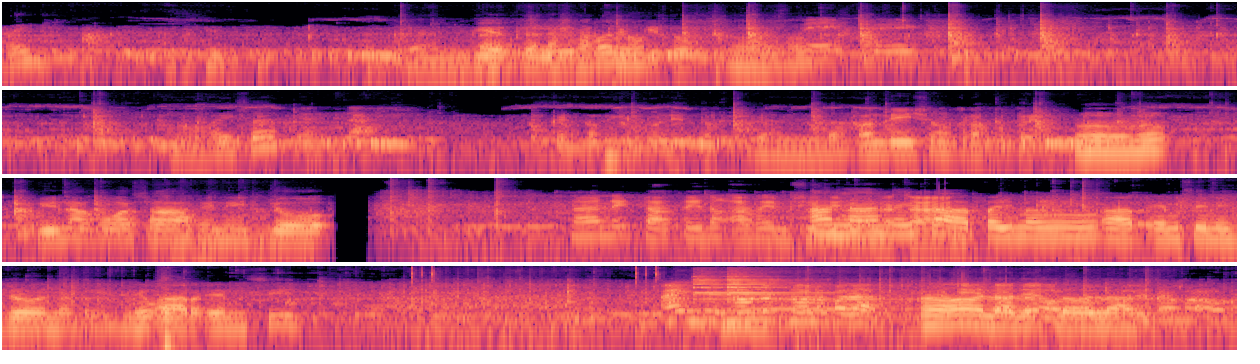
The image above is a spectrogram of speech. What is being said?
Okay. Ganda Beautiful na ibon, no? dito. Oo. Okay, sir. Ang gandang ibon nito. Ganda. Foundation track ko to eh. Mhm. Pinakuha sa akin ni Joe. Nanay tatay ng RMC Ah, ni nanay Jonathan. tatay ng RMC ni Jonathan. Yung RMC. Ay, hindi. Lolo't lola pala. Oo, Kasi lolo't oh, lola. tama, oh.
